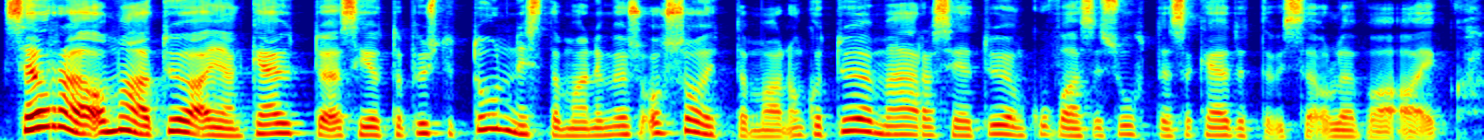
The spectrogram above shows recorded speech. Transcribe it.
Seuraa omaa työajan käyttöäsi, jotta pystyt tunnistamaan ja myös osoittamaan, onko työmääräsi ja työn kuvasi suhteessa käytettävissä olevaa aikaa.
